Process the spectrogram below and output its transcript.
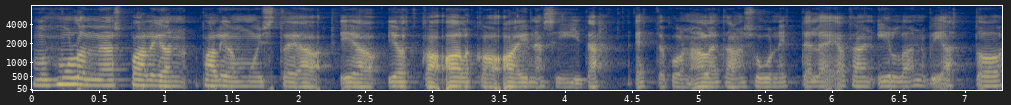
Mutta mulla on myös paljon, paljon muistoja, ja, jotka alkaa aina siitä, että kun aletaan suunnittelemaan jotain illanviattoa,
